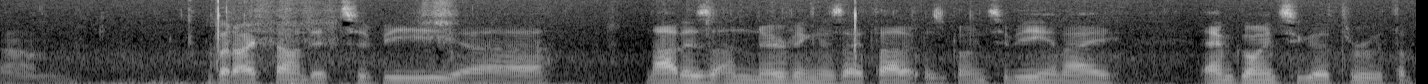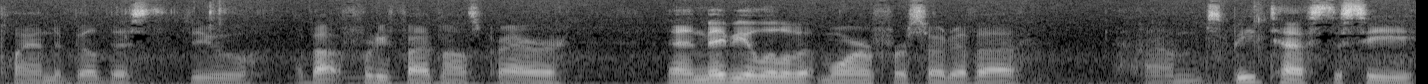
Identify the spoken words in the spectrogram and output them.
Um, but I found it to be uh, not as unnerving as I thought it was going to be, and I am going to go through with the plan to build this to do about 45 miles per hour and maybe a little bit more for sort of a um, speed test to see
